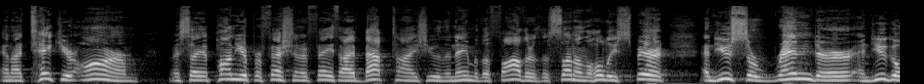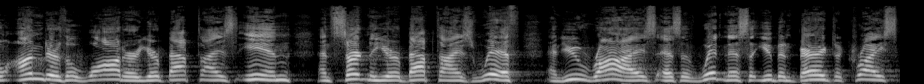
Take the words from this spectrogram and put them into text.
and I take your arm, and I say, Upon your profession of faith, I baptize you in the name of the Father, the Son, and the Holy Spirit, and you surrender and you go under the water you're baptized in, and certainly you're baptized with, and you rise as a witness that you've been buried to Christ,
